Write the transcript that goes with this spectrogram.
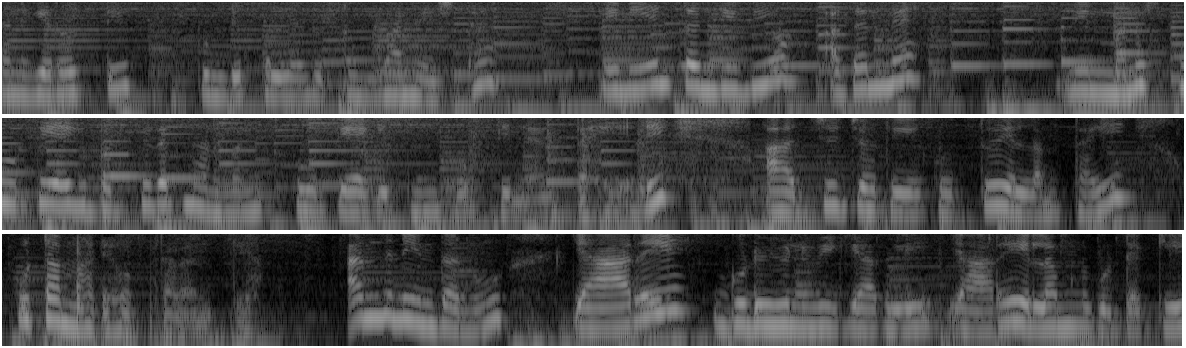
ನನಗೆ ರೊಟ್ಟಿ, ಪುಂಡಿ ಪಲ್ಯ ಅಂದರೆ ತುಂಬಾ ಇಷ್ಟ. ನೀನು ಏನು ತಂದಿದೆಯೋ ಅದನ್ನೇ ನೀನು ಮನಸ್ಫೂರ್ತಿಯಾಗಿ ಬಡಿಸಿದಕ್ಕೆ ನಾನು ಮನಸ್ಫೂರ್ತಿಯಾಗಿ ತಿಂದು ಹೋಗ್ತೀನಿ ಅಂತ ಹೇಳಿ ಆ ಅಜ್ಜಿ ಜೊತೆಗೆ ಕೂತು ಎಲ್ಲಮ್ಮ ತಾಯಿ ಊಟ ಮಾಡಿ ಹೋಗ್ತಾಳಂತೆ. ಅಂದಿನಿಂದನು ಯಾರೇ ಗುಡಿ ಹುಣ್ಣಿಮೆಗೆ ಆಗಲಿ, ಯಾರೇ ಎಲ್ಲಮ್ಮನ ಗುಡ್ಡಕ್ಕೆ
